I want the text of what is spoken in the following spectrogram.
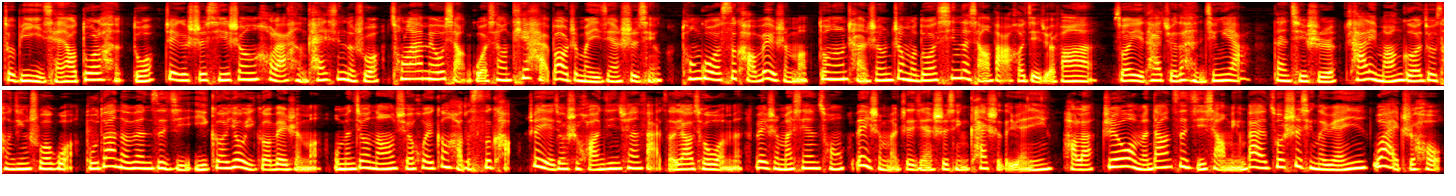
就比以前要多了很多。这个实习生后来很开心地说：“从来没有想过像贴海报这么一件事情，通过思考为什么，都能产生这么多新的想法和解决方案。”所以他觉得很惊讶。但其实，查理芒格就曾经说过：“不断地问自己一个又一个为什么，我们就能学会更好的思考。”这也就是黄金圈法则要求我们为什么先从为什么这件事情开始的原因。好了，只有我们当自己想明白做事情的原因 why 之后，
